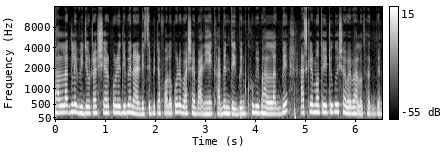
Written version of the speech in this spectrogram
ভালো লাগলে ভিডিওটা শেয়ার করে দিবেন আর রেসিপিটা ফলো করে বাসায় বানিয়ে খাবেন, দেখবেন খুবই ভালো লাগবে। আজকের মতো এটুকুই, সবাই ভালো থাকবেন।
